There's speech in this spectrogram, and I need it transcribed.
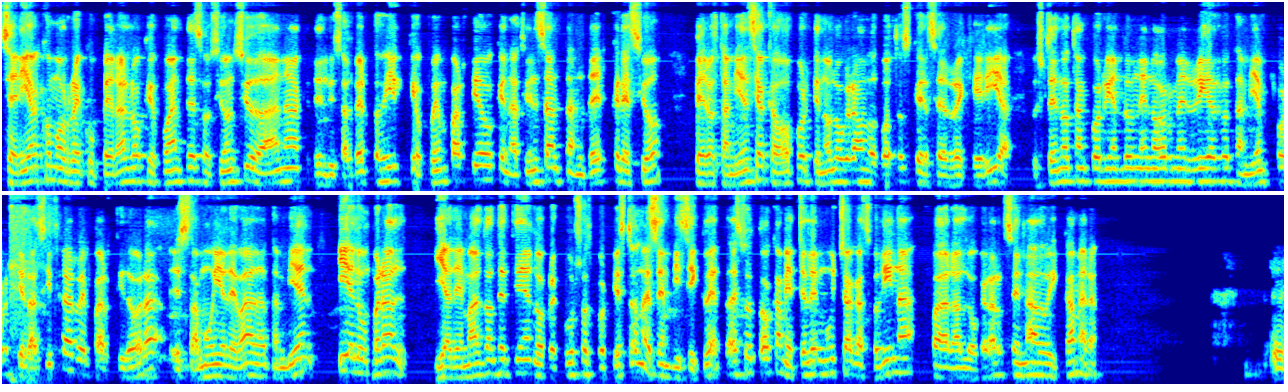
Sería como recuperar lo que fue antes Opción Ciudadana de Luis Alberto Gil, que fue un partido que nació en Santander, creció pero también se acabó porque no lograron los votos que se requería. Ustedes no están corriendo un enorme riesgo también porque la cifra repartidora está muy elevada también y el umbral y además dónde tienen los recursos porque esto no es en bicicleta, esto toca meterle mucha gasolina para lograr Senado y Cámara. Eh,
